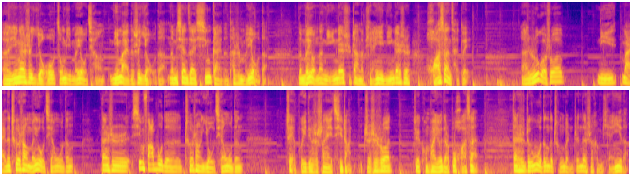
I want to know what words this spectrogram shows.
呃，应该是有总比没有强。你买的是有的，那么现在新改的它是没有的，那没有，那你应该是占了便宜，你应该是划算才对。呃，如果说你买的车上没有前雾灯，但是新发布的车上有前雾灯，这也不一定是商业欺诈，只是说这恐怕有点不划算。但是这个雾灯的成本真的是很便宜的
